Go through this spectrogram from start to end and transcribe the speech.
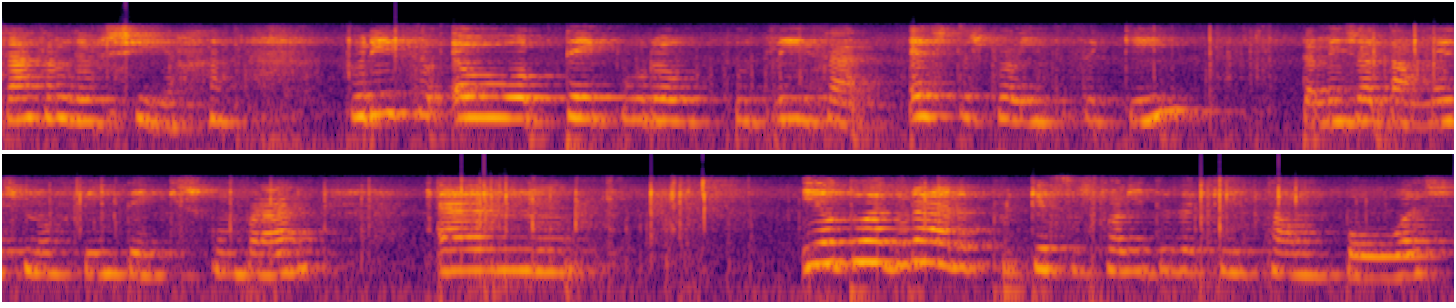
traz alergia. Por isso eu optei por utilizar estas toalhitas aqui. Também já estão mesmo no fim, tenho que as comprar. E eu estou a adorar porque essas toalhitas aqui são boas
